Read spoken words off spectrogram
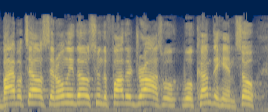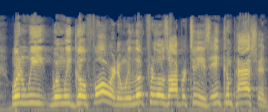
Bible tells us that only those whom the Father draws will, will come to Him. So when we, when we go forward and we look for those opportunities in compassion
